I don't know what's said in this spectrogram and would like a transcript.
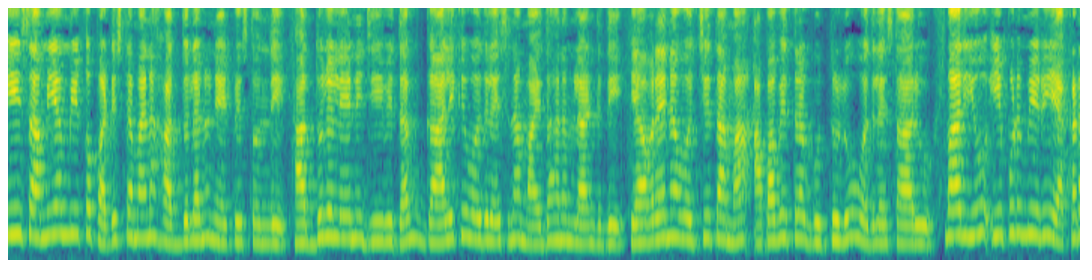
ఈ సమయం మీకు పటిష్టమైన హద్దులను నేర్పిస్తుంది. హద్దులు లేని జీవితం గాలికి వదిలేసిన మైదానం లాంటిది. ఎవరైనా వచ్చి తమ అపవిత్ర గుర్తులు వదిలేస్తారు. మరియు ఇప్పుడు మీరు ఎక్కడ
